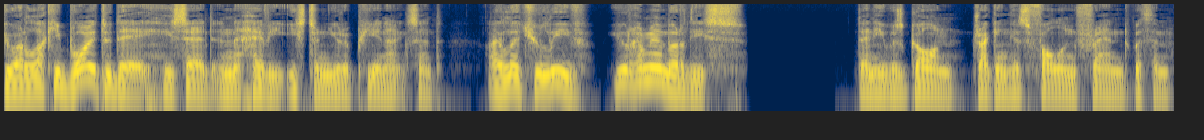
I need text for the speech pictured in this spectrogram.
You are a lucky boy today, he said in a heavy Eastern European accent. I let you leave. You remember this. Then he was gone, dragging his fallen friend with him.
